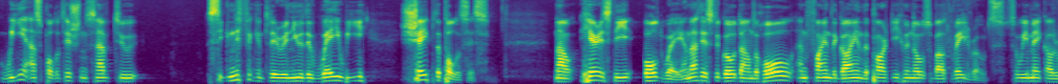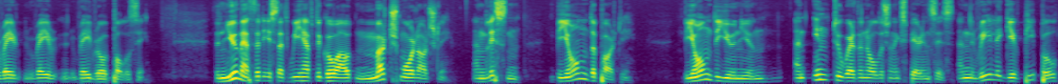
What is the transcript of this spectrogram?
we as politicians have to significantly renew the way we shape the policies. Now, here is the old way, and that is to go down the hall and find the guy in the party who knows about railroads. So we make our rail, rail, railroad policy. The new method is that we have to go out much more largely and listen beyond the party, beyond the union, and into where the knowledge and experience is, and really give people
